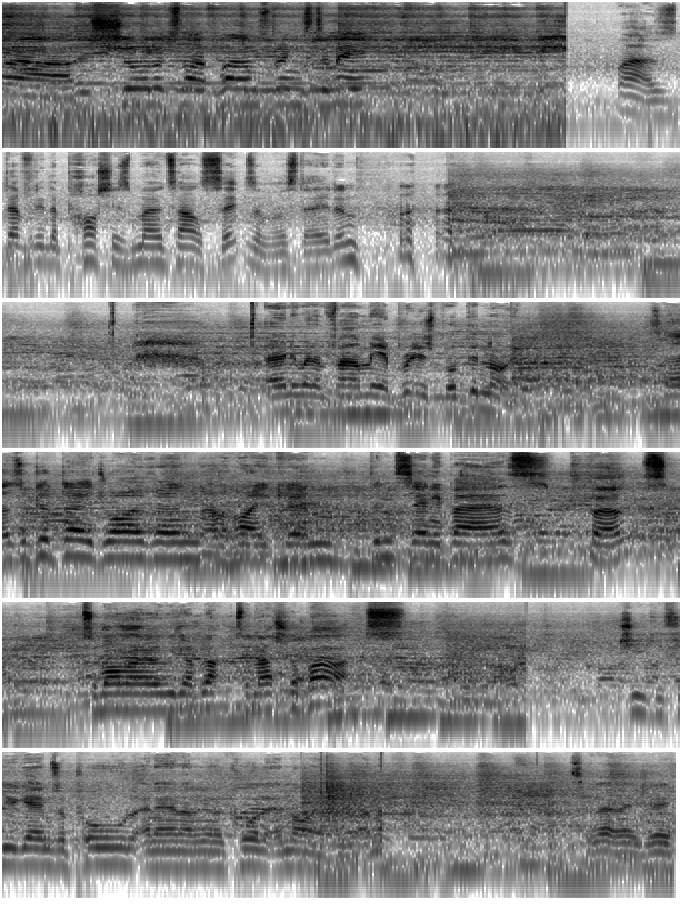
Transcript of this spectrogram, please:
Wow, this sure looks like Palm Springs to me. Wow, it's definitely the poshest Motel 6 I've ever stayed in. I only went and found me a British pub, didn't I? So it was a good day driving and hiking. Didn't see any bears, but tomorrow we go back to national parks. Cheeky few games of pool, and then I'm going to call it a night. So that AJ.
